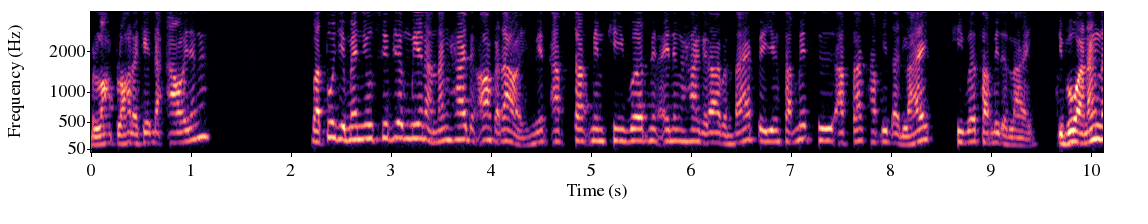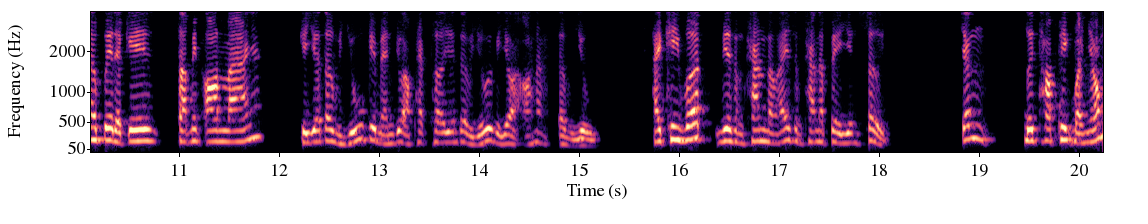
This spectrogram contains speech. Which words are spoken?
block block ដែលគេដាក់ឲ្យហ្នឹងណាបើទោះជា manuscript យើងមានអាហ្នឹងហើយទាំងអស់ក៏ដោយមាន abstract មាន keyword មានអីហ្នឹងហើយក៏ដោយប៉ុន្តែពេលយើង submit គឺ abstract submit delete keyword submit delete ពីព្រោះអាហ្នឹងនៅពេលដែលគេ submit online គេយកទៅ view គេមិនយកអា paper យើងទៅ view គេយកអស់ហ្នឹងទៅ view ហើយ keyword វាសំខាន់ដល់អីសំខាន់ដល់ពេលយើង search អញ្ចឹងដោយ topic របស់ខ្ញុំ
